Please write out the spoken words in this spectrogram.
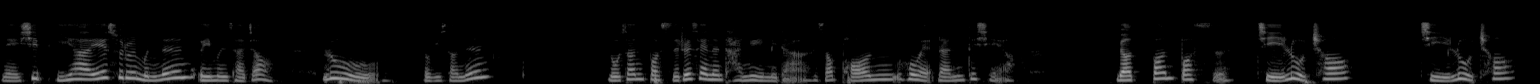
네, 10 이하의 수를 묻는 의문사죠. 루 여기서는 노선 버스를 세는 단위입니다. 그래서 번호라는 뜻이에요. 몇 번 버스 지루처 지루처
